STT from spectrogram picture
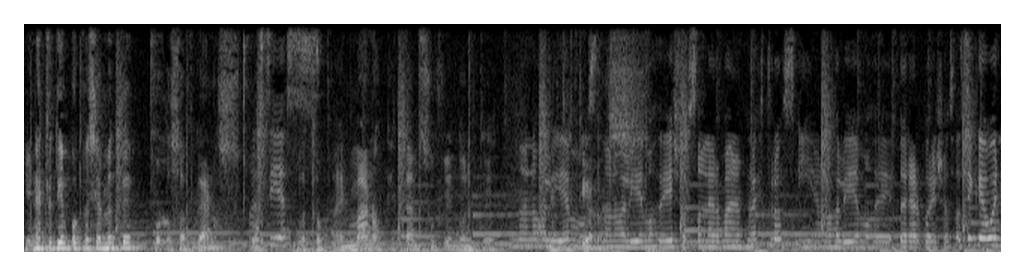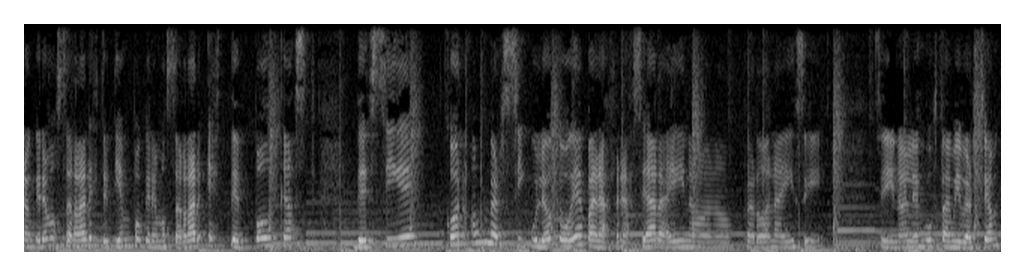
y en este tiempo especialmente por los afganos, por Así es. nuestros hermanos que están sufriendo en este, No nos olvidemos, no nos olvidemos de ellos, son hermanos nuestros y no nos olvidemos de, de orar por ellos. Así que bueno, queremos cerrar este tiempo, queremos cerrar este podcast de Sigue con un versículo que voy a parafrasear ahí, no, no, perdona ahí si, si no les gusta mi versión,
